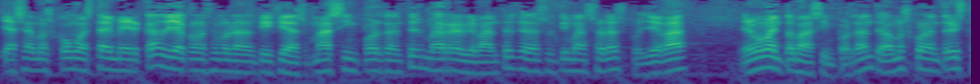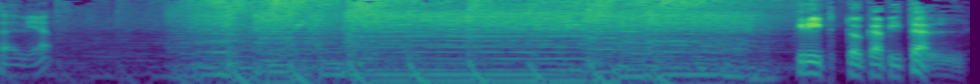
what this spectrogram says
ya sabemos cómo está el mercado, ya conocemos las noticias más importantes, más relevantes de las últimas horas, pues llega el momento más importante. Vamos con la entrevista del día. Cripto Capital,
